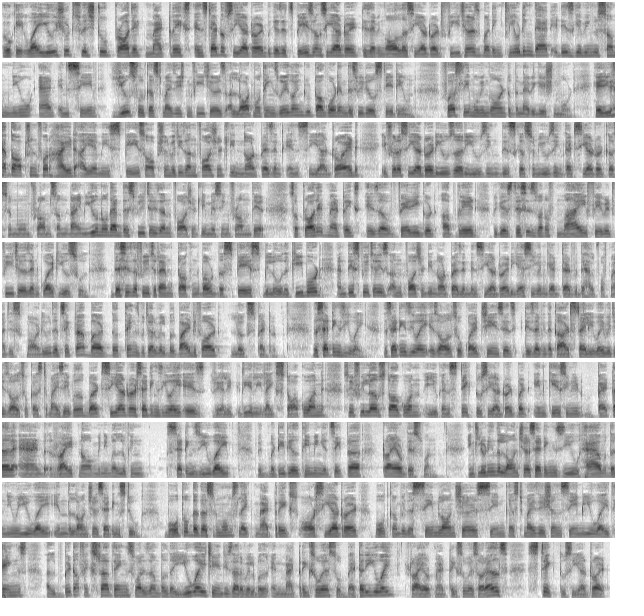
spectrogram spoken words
Okay, why you should switch to Project Matrix instead of CR Droid because it's based on CR Droid. It is having all the CR Droid features, but including that, it is giving you some new and insane useful customization features. A lot more things we're going to talk about in this video. Stay tuned. Firstly, moving on to the navigation mode. Here you have the option for hide IME space option, which is unfortunately not present in CR Droid. If you're a CR Droid user using this custom using that CR Droid custom ROM from some time, you know that this feature is unfortunately missing from there. So project matrix is a very good upgrade because this is one of my favorite features and quite useful. This is the feature i'm talking about the space below the keyboard and this feature is unfortunately not present in cr yes you can get that with the help of Magisk modules etc but the things which are available by default looks better. The settings ui the settings ui is also quite changed. It is having the card style ui which is also customizable but cr settings ui is really really like stock one. So if you love stock one you can stick to cr droid but in case you need better and right now minimal looking settings ui with material theming etc try out this one. Including the launcher settings you have the new ui in the launcher settings too. Both of the custom ROMs like matrix or cr droid both come with the same launcher same customization same ui things. A bit of extra things for example the ui changes are available in matrix os so better ui try out matrix os or else stick to cr droid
